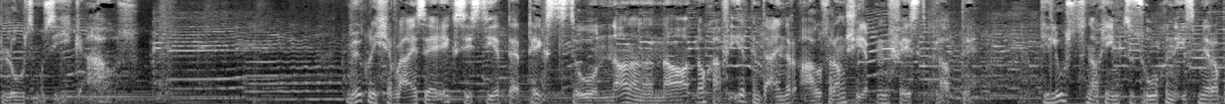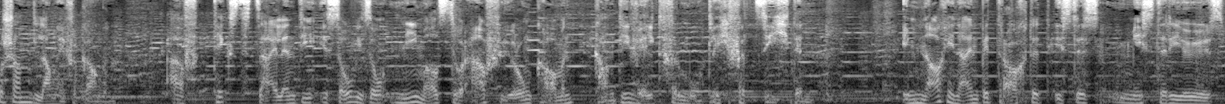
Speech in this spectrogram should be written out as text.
Bluesmusik aus. Möglicherweise existiert der Text zu Na Na Na Na noch auf irgendeiner ausrangierten Festplatte. Die Lust nach ihm zu suchen ist mir aber schon lange vergangen. Auf Textzeilen, die sowieso niemals zur Aufführung kamen, kann die Welt vermutlich verzichten. Im Nachhinein betrachtet ist es mysteriös,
